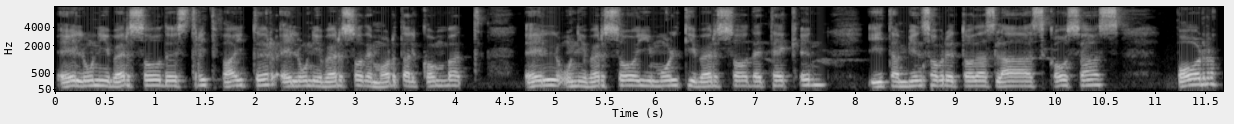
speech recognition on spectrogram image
el universo de Street Fighter, el universo de Mortal Kombat, el universo y multiverso de Tekken y también sobre todas las cosas por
